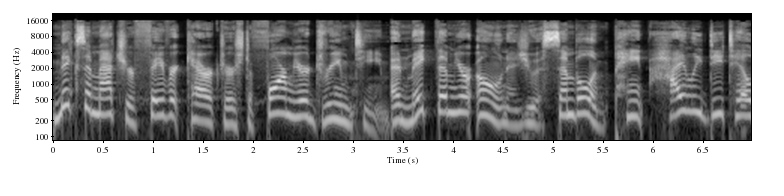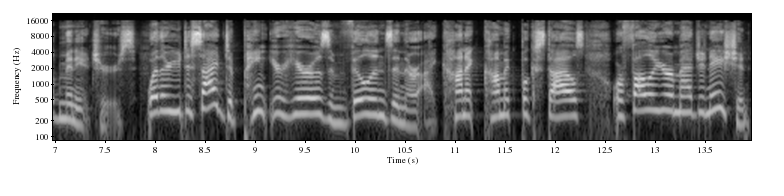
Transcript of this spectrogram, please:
Mix and match your favorite characters to form your dream team and make them your own as you assemble and paint highly detailed miniatures. Whether you decide to paint your heroes and villains in their iconic comic book styles or follow your imagination,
